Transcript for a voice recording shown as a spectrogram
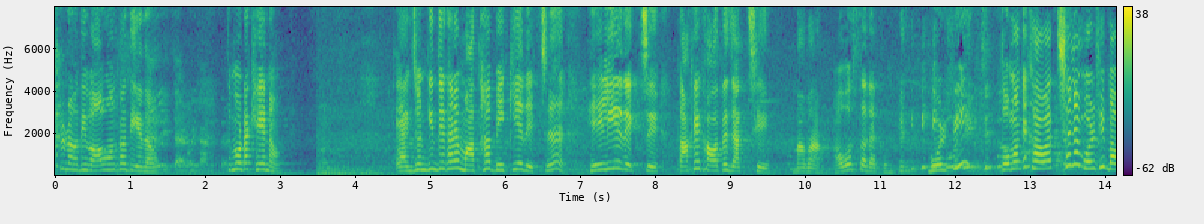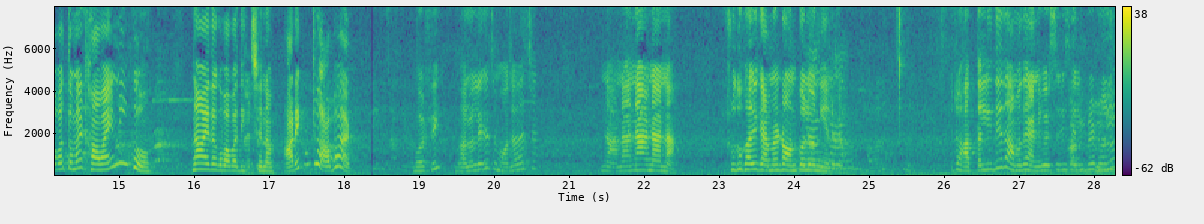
একটু নাও দিয়ে বাবা মাকেও দিয়ে দাও। তুমি ওটা খেয়ে নাও। একজন কিন্তু এখানে মাথা বেঁকিয়ে দেখছে হ্যাঁ? হেলিয়ে দেখছে কাকে খাওয়াতে যাচ্ছে? বাবা। অবস্থা দেখো। বরফি তোমাকে খাওয়াচ্ছে না? বরফি বাবা তোমায় খাওয়ায়নি কো না এই দেখো বাবা দিচ্ছে না। আরেকটু আবার। বরফি ভালো লেগেছে? মজা হয়েছে? না না না না না। শুধু খালি ক্যামেরাটা অন করলেও নিয়ে নেবে। একটু হাততালি দিয়ে দাও আমাদের অ্যানিভার্সারি সেলিব্রেট হলো।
